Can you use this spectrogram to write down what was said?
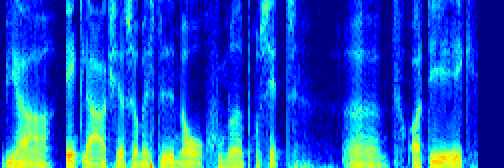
Vi har enkle aktier, som er steget med over 100 procent, øh, og det er ikke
